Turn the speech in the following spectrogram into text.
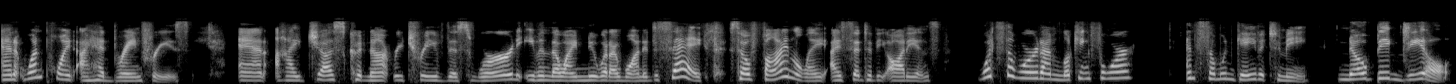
And at one point, I had brain freeze and I just could not retrieve this word, even though I knew what I wanted to say. So finally, I said to the audience, What's the word I'm looking for? And someone gave it to me. No big deal.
